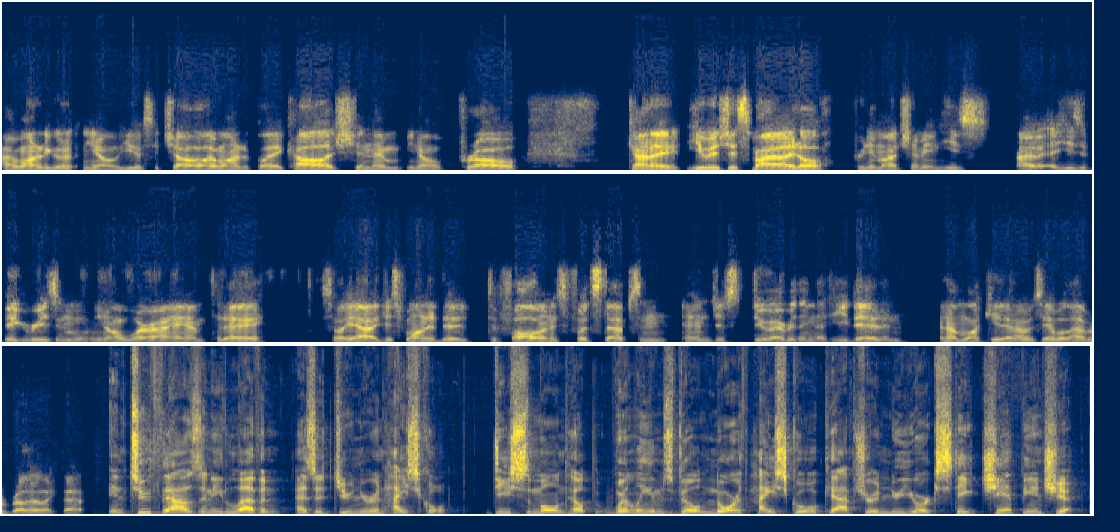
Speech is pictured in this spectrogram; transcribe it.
I wanted to go you know ushl i wanted to play college and then you know pro. Kind of he was just my idol pretty much. I mean he's I, he's a big reason you know where i am today. So yeah i just wanted to to follow in his footsteps and and just do everything that he did and and I'm lucky that I was able to have a brother like that. In 2011, as a junior in high school, DeSimone helped Williamsville North High School capture a New York State championship,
